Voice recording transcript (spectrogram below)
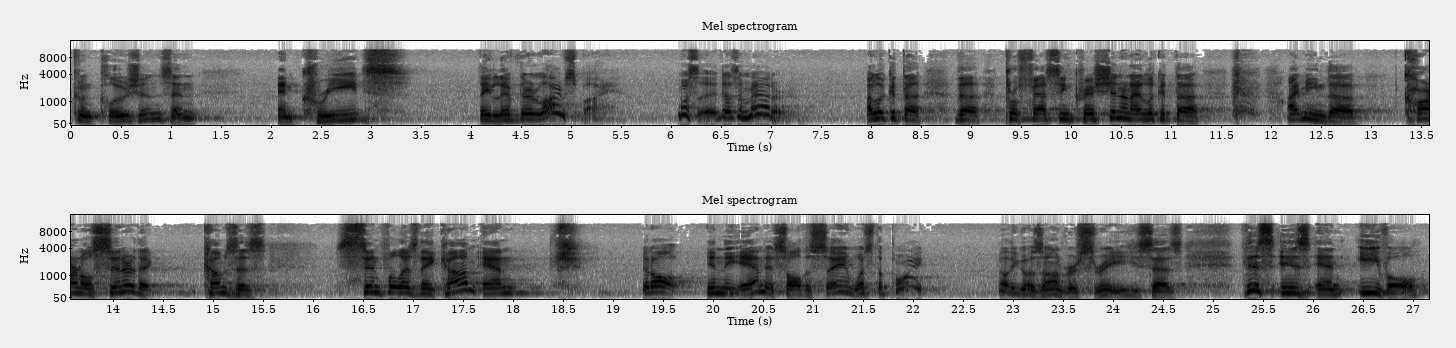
conclusions and, and creeds they live their lives by. Most, it doesn't matter. I look at the, the professing Christian and I look at the, I mean, the carnal sinner that comes as sinful as they come, and it all, in the end, it's all the same. What's the point? Well, he goes on, verse 3, he says, This is an evil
